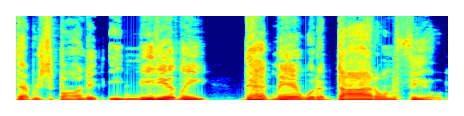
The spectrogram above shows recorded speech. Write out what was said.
that responded immediately, that man would have died on the field.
